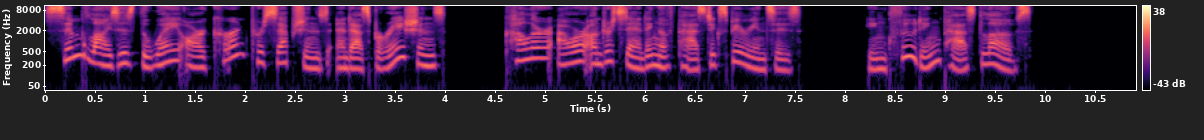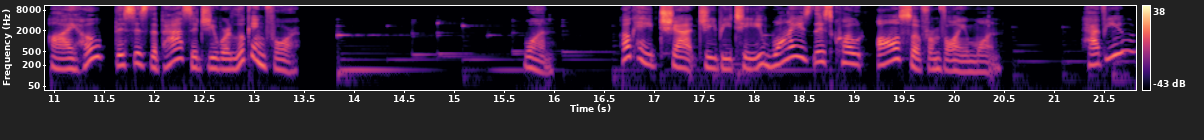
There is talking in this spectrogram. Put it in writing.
symbolizes the way our current perceptions and aspirations color our understanding of past experiences, including past loves. I hope this is the passage you were looking for. 1. Okay, ChatGPT, why is this quote also from Volume 1? Have you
